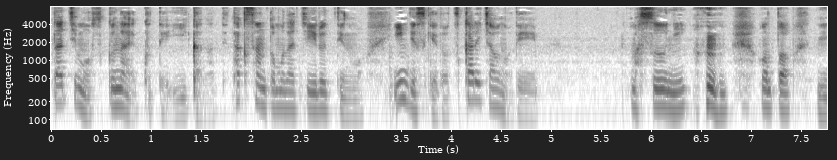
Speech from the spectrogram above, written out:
達も少なくていいかなって、たくさん友達いるっていうのもいいんですけど、疲れちゃうので、まあ、数人 本当に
